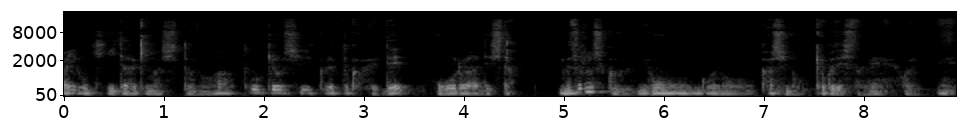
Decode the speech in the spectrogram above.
はい、お聞きいただきましたのは、東京シークレットカフェでオーロラでした。珍しく日本語の歌詞の曲でしたね。はい。えー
